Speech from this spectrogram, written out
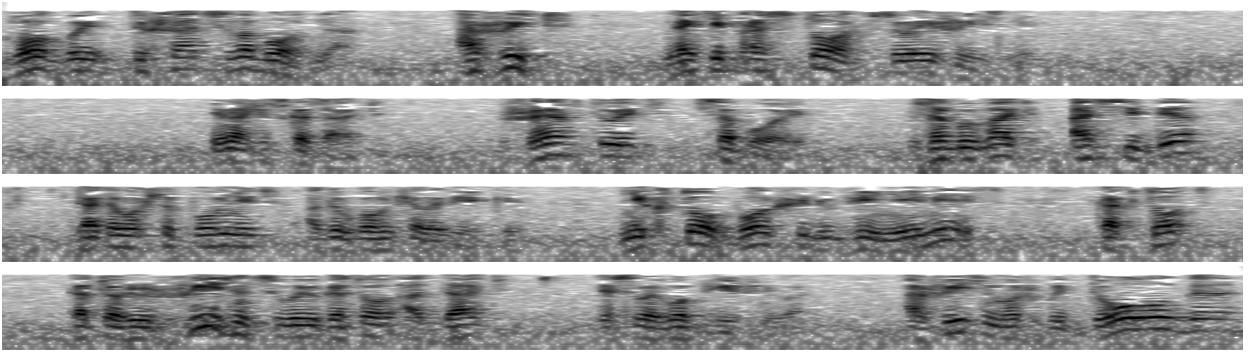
мог бы дышать свободно, а жить, найти простор в своей жизни. Иначе сказать, жертвовать собой, забывать о себе для того, чтобы помнить о другом человеке. Никто больше любви не имеет, как тот, который жизнь свою готов отдать для своего ближнего. А жизнь может быть долгая,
